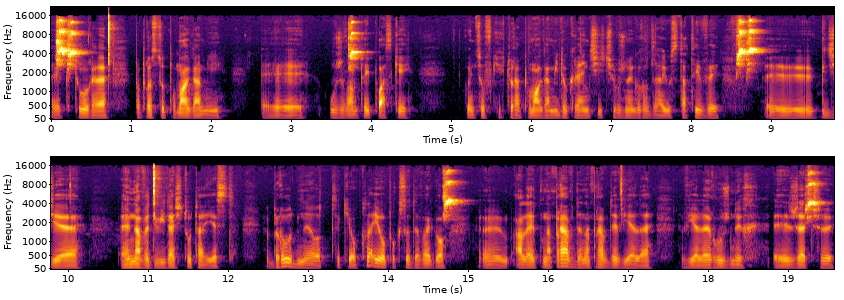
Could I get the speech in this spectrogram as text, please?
yy, które po prostu pomaga mi. Yy, używam tej płaskiej końcówki, która pomaga mi dokręcić różnego rodzaju statywy, gdzie yy, nawet widać tutaj jest brudny od takiego kleju epoksydowego, yy, ale naprawdę, naprawdę wiele, wiele różnych yy, rzeczy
